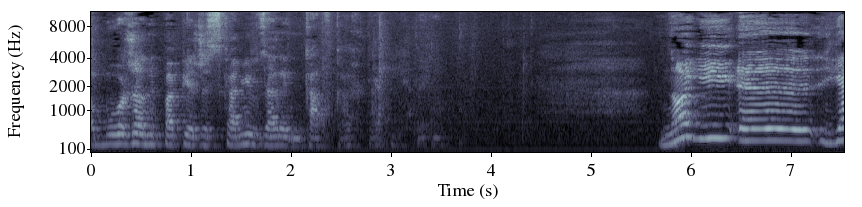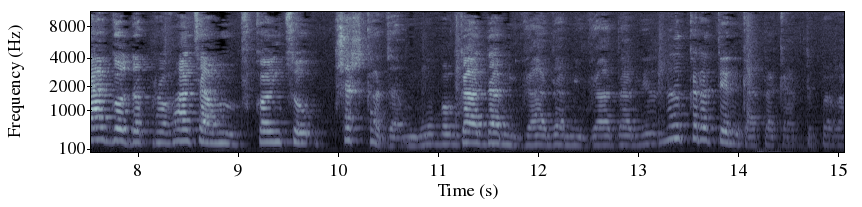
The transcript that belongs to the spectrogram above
Obłożony papieżyskami w zarękawkach takich. No i e, ja go doprowadzam w końcu, przeszkadzam mu, bo gadam i gadam i gadam. No kretynka taka typowa,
